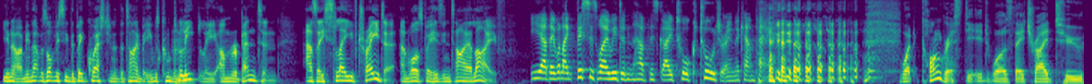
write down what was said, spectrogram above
You know, I mean, that was obviously the big question at the time, but he was completely mm. unrepentant as a slave trader and was for his entire life. Yeah, they were like, this is why we didn't have this guy talk at all during the campaign. what Congress did was they tried to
